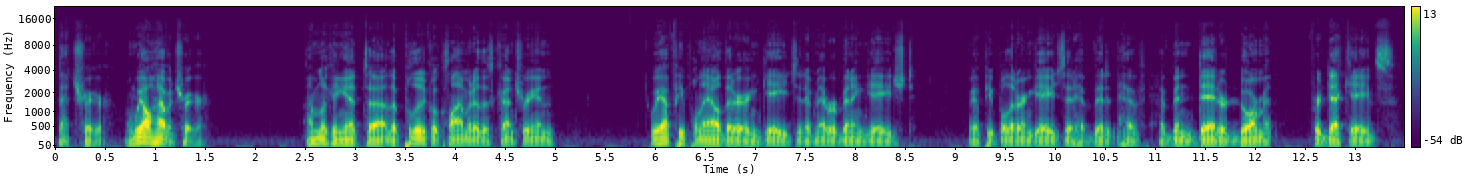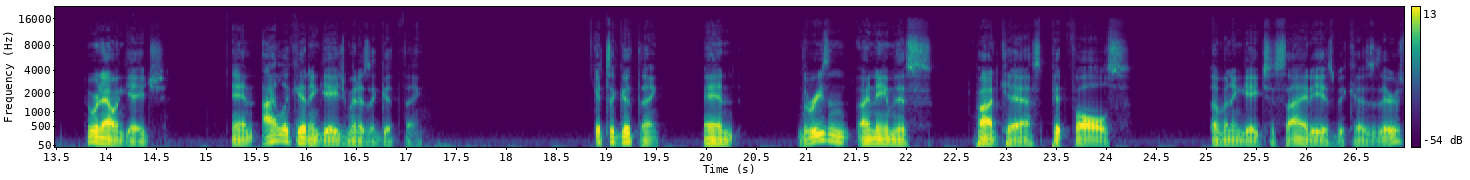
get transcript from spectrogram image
that trigger. And we all have a trigger. I'm looking at uh, the political climate of this country, and we have people now that are engaged that have never been engaged. We have people that are engaged that have been have, have been dead or dormant for decades who are now engaged. And I look at engagement as a good thing. It's a good thing. And the reason I name this podcast Pitfalls of an Engaged Society is because there's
